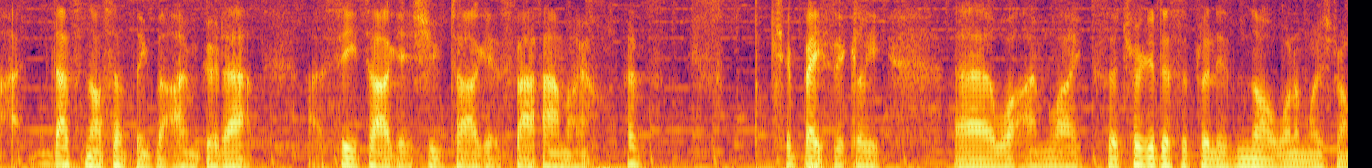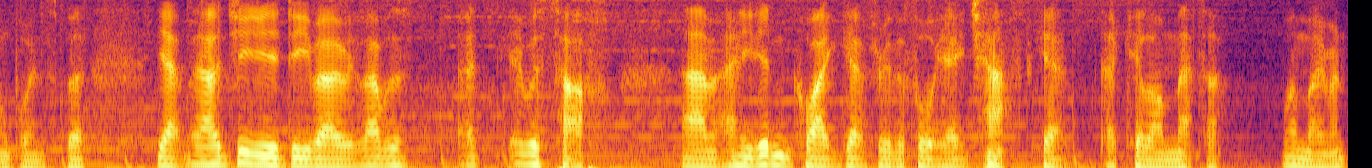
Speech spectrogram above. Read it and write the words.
I, that's not something that I'm good at. See target, shoot target, spaff ammo. That's basically uh, what I'm like. So trigger discipline is not one of my strong points. But yeah, uh, GG Devo, that was uh, it was tough, um, and he didn't quite get through the 48 chaff to get a kill on meta. One moment.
